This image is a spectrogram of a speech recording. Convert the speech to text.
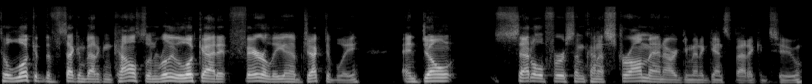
to look at the Second Vatican Council and really look at it fairly and objectively, and don't settle for some kind of straw man argument against Vatican II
